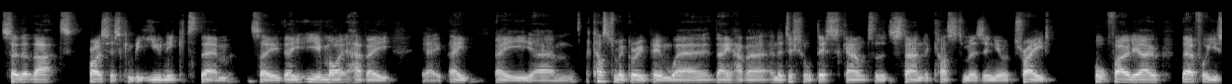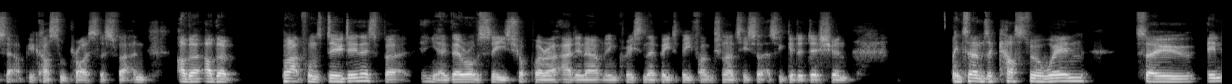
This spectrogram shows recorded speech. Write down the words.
so that that process can be unique to them. So they you might have a a a, um, a customer group in where they have a, an additional discount to the standard customers in your trade portfolio. Therefore, you set up your custom price list for that. And other other platforms do do this, but you know they're obviously Shopware are adding out and increasing their B two B functionality, so that's a good addition. In terms of customer win, so, in,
